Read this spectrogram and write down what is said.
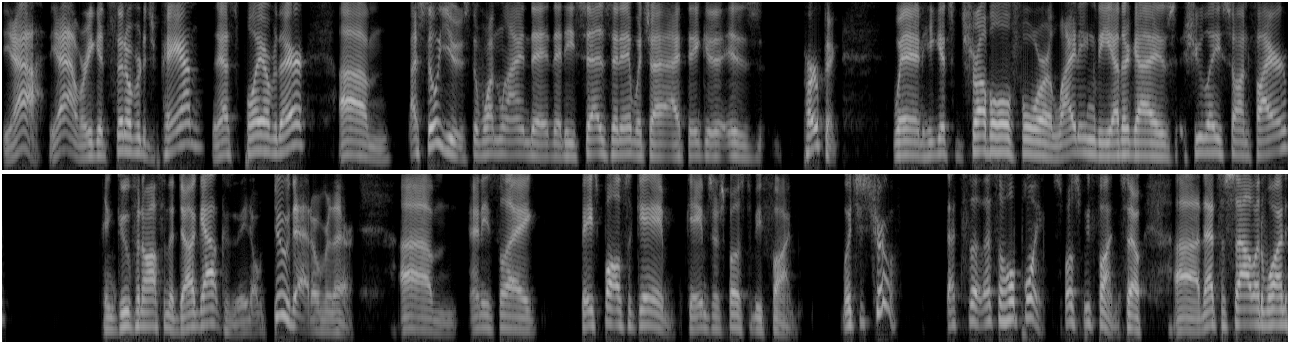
Yeah, yeah, where he gets sent over to Japan and has to play over there. Um, I still use the one line that, that he says in it, which I, I think is perfect. When he gets in trouble for lighting the other guy's shoelace on fire and goofing off in the dugout because they don't do that over there. Um, and he's like, baseball's a game. Games are supposed to be fun, which is true. That's the that's the whole point. It's supposed to be fun. So uh, that's a solid one.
